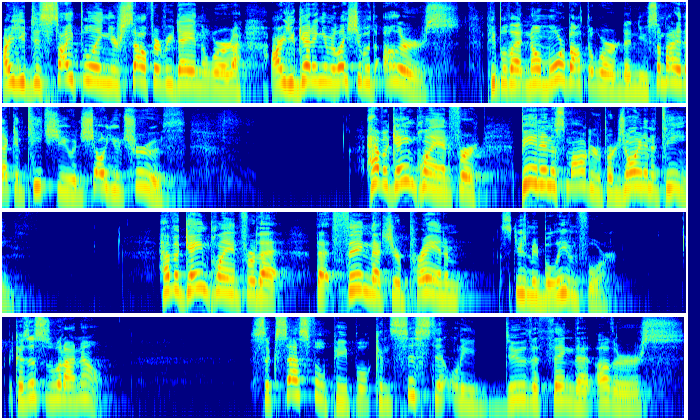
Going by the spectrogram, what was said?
Are you discipling yourself every day in the Word? Are you getting in relationship with others? People that know more about the Word than you, somebody that can teach you and show you truth. Have a game plan for being in a small group or joining a team. Have a game plan for that, that thing that you're praying and, excuse me, believing for. Because this is what I know successful people consistently do the thing that others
